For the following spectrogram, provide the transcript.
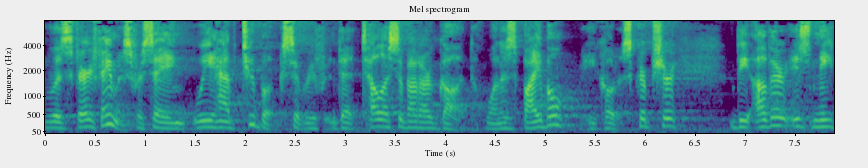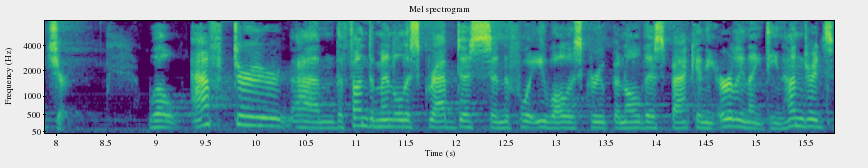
was very famous for saying, We have two books that, that tell us about our God. One is Bible, he called it Scripture, the other is nature. Well, after um, the fundamentalists grabbed us and the Foy Wallace group and all this back in the early 1900s,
